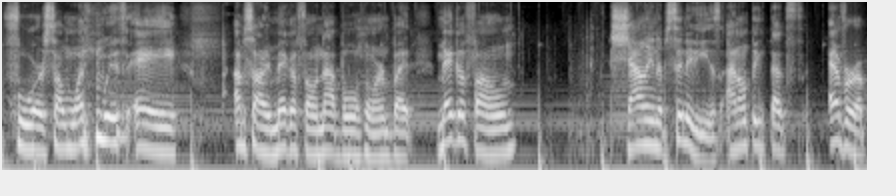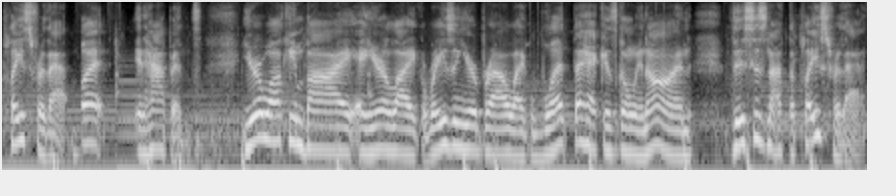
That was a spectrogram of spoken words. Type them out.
for someone with a, I'm sorry, megaphone, not bullhorn, but megaphone shouting obscenities. I don't think that's ever a place for that, but it happens. You're walking by and you're like raising your brow, like, what the heck is going on? This is not the place for that.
